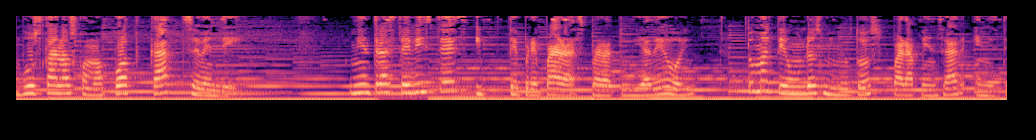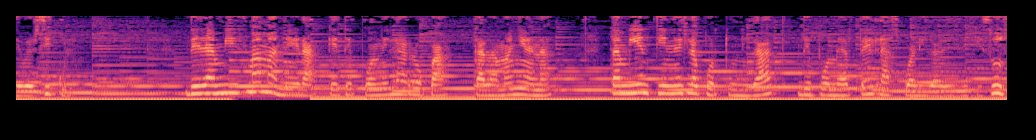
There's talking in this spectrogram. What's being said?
Búscanos como Podcast 7 Day. Mientras te vistes y te preparas para tu día de hoy, tómate unos minutos para pensar en este versículo. De la misma manera que te pones la ropa cada mañana, también tienes la oportunidad de ponerte las cualidades de Jesús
